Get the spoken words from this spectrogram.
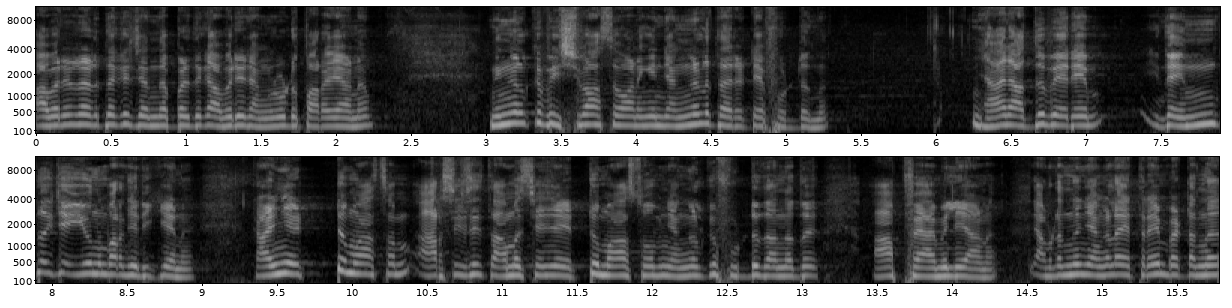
അവരുടെ അടുത്തേക്ക് ചെന്നപ്പോഴത്തേക്ക് അവർ ഞങ്ങളോട് പറയാണ് നിങ്ങൾക്ക് വിശ്വാസമാണെങ്കിൽ ഞങ്ങൾ തരട്ടെ ഫുഡെന്ന് ഞാൻ അതുവരെയും ഇതെന്ത് ചെയ്യുമെന്ന് പറഞ്ഞിരിക്കുകയാണ്. കഴിഞ്ഞ എട്ട് മാസം ആർ സി സി താമസിച്ച എട്ട് മാസവും ഞങ്ങൾക്ക് ഫുഡ് തന്നത് ആ ഫാമിലിയാണ് അവിടെ നിന്ന് ഞങ്ങളെ എത്രയും പെട്ടെന്ന്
